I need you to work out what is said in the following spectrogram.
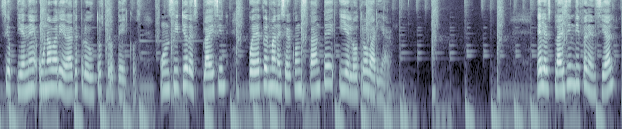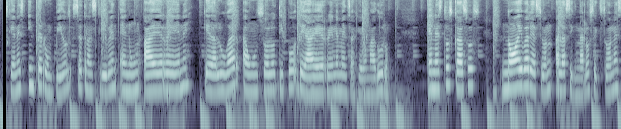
se obtiene una variedad de productos proteicos. Un sitio de splicing puede permanecer constante y el otro variar. El splicing diferencial, los genes interrumpidos se transcriben en un ARN que da lugar a un solo tipo de ARN mensajero maduro. En estos casos, no hay variación al asignar los exones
